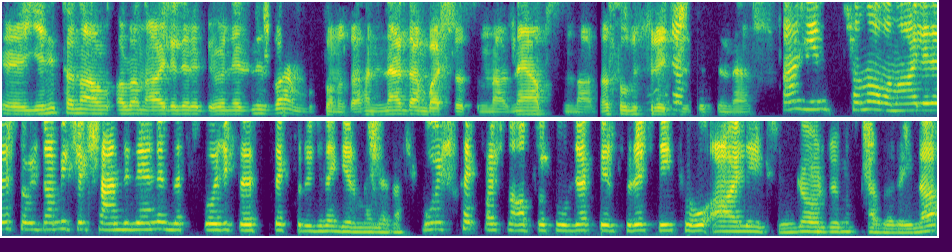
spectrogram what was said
e, yeni tanı al, alan ailelere bir öneriniz var mı bu konuda? Hani nereden başlasınlar, ne yapsınlar, nasıl bir süreç izlesinler? Ben yeni tanı alan ailelere söyleyeceğim bir şey kendilerinin de psikolojik destek sürecine girmeleri. Bu iş tek başına atlatılacak bir süreç değil çoğu aile için gördüğümüz kadarıyla.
